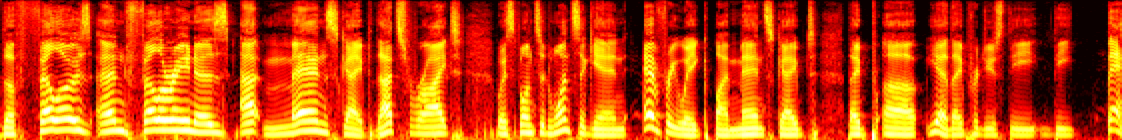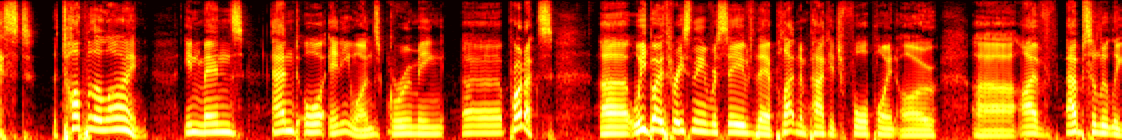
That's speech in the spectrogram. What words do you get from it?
the fellows and fellerinas at Manscaped. That's right. We're sponsored once again every week by Manscaped. They uh yeah, they produce the the best, the top of the line in men's and or anyone's grooming uh products. Uh, we both recently received their Platinum Package 4.0. Uh, I've absolutely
